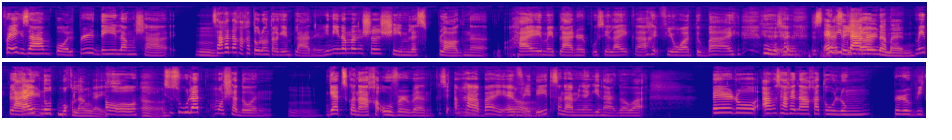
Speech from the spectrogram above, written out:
For example, per day lang siya, Mm. sa akin nakakatulong talaga yung planner. Hindi naman siya shameless plug na, hi, may planner po si Laika if you want to buy. Just Any message planner na- naman. May planner. Kahit notebook lang, guys. Oo. Oo. Susulat mo siya doon. Mm. Gets ko nakaka-overwhelm. Kasi ang Mm. haba eh, every day. Tapos ang dami niyang ginagawa. Pero ang sa akin nakakatulong per week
